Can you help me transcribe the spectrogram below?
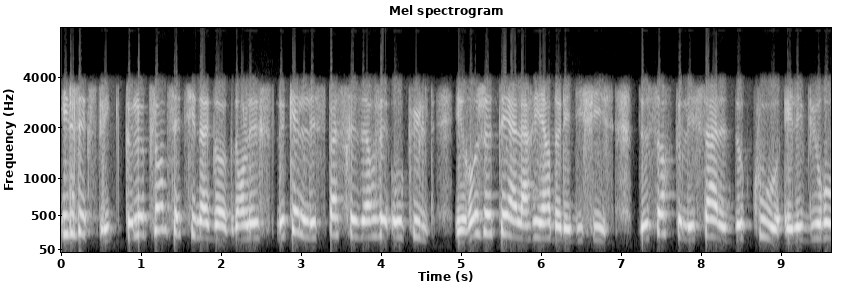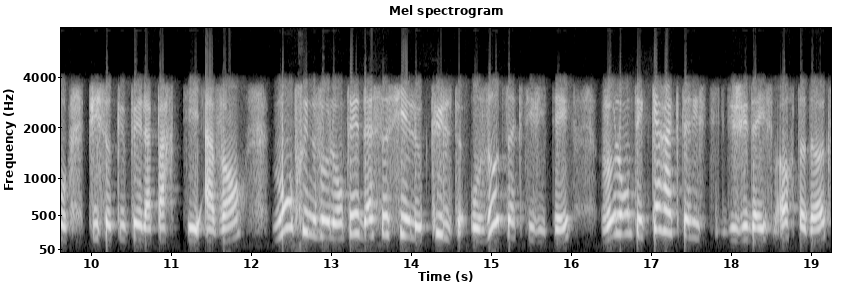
ils expliquent que le plan de cette synagogue, dans lequel l'espace réservé au culte est rejeté à l'arrière de l'édifice, de sorte que les salles de cours et les bureaux puissent occuper la partie avant, montre une volonté d'associer le culte aux autres activités, volonté caractéristique du judaïsme orthodoxe,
